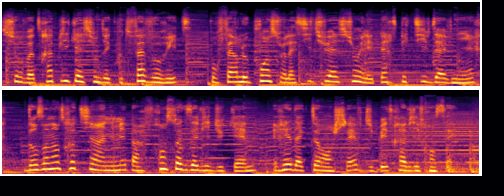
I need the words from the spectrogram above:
sur votre application d'écoute favorite pour faire le point sur la situation et les perspectives d'avenir dans un entretien animé par François-Xavier Duquesne, rédacteur en chef du Betteravier français.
